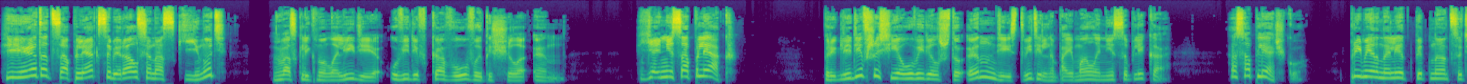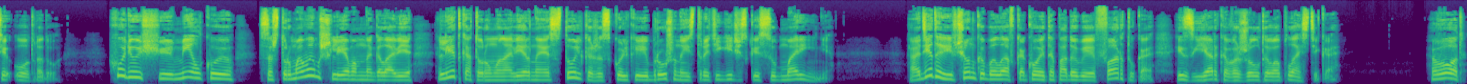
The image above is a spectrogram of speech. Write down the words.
«И этот сопляк собирался нас скинуть?» — воскликнула Лидия, увидев, кого вытащила Энн. «Я не сопляк!» Приглядевшись, я увидел, что Энн действительно поймала не сопляка, а соплячку, примерно лет пятнадцати от роду, худющую, мелкую, со штурмовым шлемом на голове, лет которому, наверное, столько же, сколько и брошенной стратегической субмарине. Одета девчонка была в какое-то подобие фартука из яркого желтого пластика. «Вот».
